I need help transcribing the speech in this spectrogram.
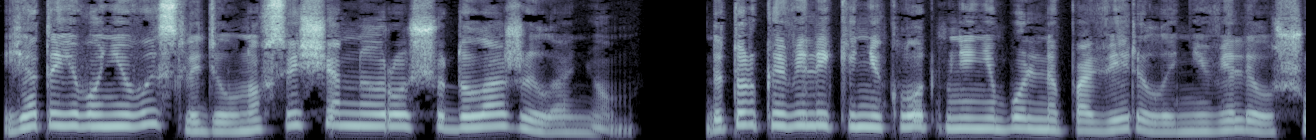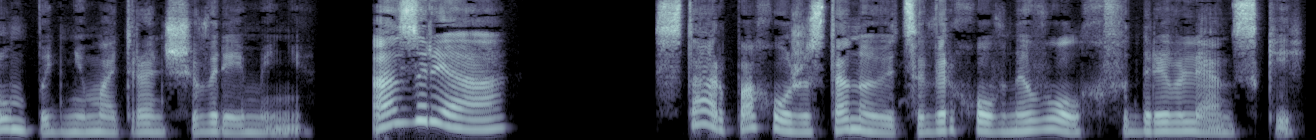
Я-то его не выследил, но в священную рощу доложил о нем. Да только великий Неклод мне не больно поверил и не велел шум поднимать раньше времени. А зря. Стар, похоже, становится верховный волхв древлянский.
